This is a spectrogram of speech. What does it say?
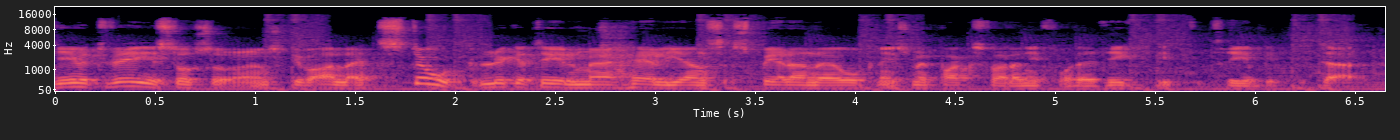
givetvis och så önskar vi alla ett stort lycka till med helgens spelande och ni som är på Axvalla, ni får det riktigt trevligt där.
